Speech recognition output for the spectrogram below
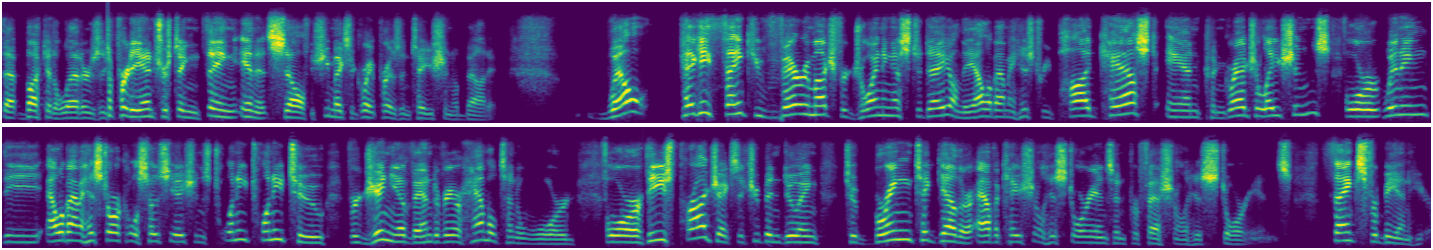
That bucket of letters is a pretty interesting thing in itself. She makes a great presentation about it. Well, Peggy, thank you very much for joining us today on the Alabama History Podcast, and congratulations for winning the Alabama Historical Association's 2022 Virginia van der Veer Hamilton Award for these projects that you've been doing to bring together avocational historians and professional historians. Thanks for being here.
